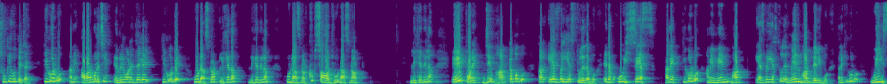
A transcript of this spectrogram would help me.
সুখী হতে চায়। কি করব? আমি আবার বলেছি এভরি ওয়ানের জায়গায় কি করবে? হু ডাজ নট লিখে দাও, লিখে দিলাম। হু ডাজ নট খুব সহজ হু ডাজ নট লিখে দিলাম। এরপরে যে ভার্বটা পাবো তার এস বাই এস তুলে দেবো। এই দেখো, উই শেষ। তাহলে কি করব? আমি main verb s by s তুলে মেন ভার্ব দিয়ে লিখব। তাহলে কি করব? উইস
